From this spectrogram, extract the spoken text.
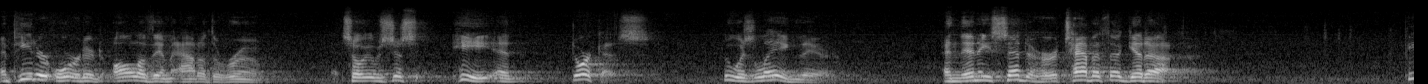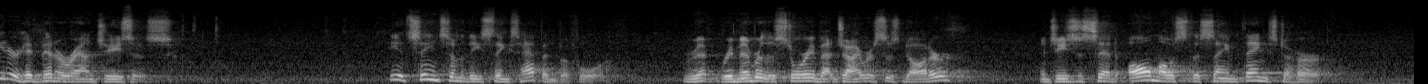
And Peter ordered all of them out of the room. So it was just he and Dorcas who was laying there. And then he said to her, Tabitha, get up. Peter had been around Jesus. He had seen some of these things happen before. Remember the story about Jairus' daughter? And Jesus said almost the same things to her.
